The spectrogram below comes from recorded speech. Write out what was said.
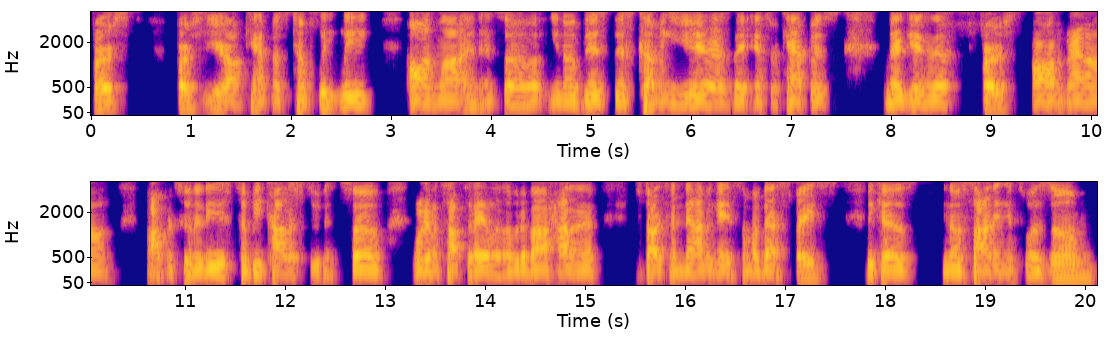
first first year on campus completely online, and so you know this this coming year as they enter campus, they're getting their first on ground opportunities to be college students. So we're going to talk today a little bit about how to start to navigate some of that space because you know signing into a zoom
